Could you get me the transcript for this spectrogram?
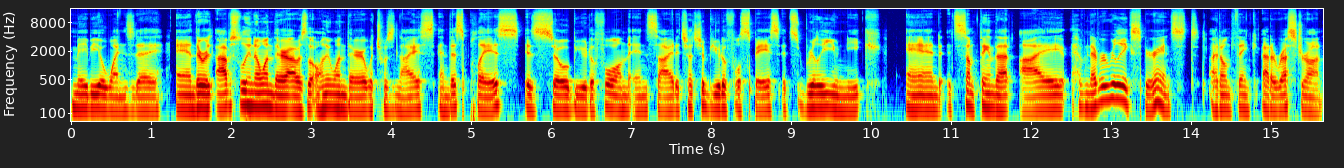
maybe a Wednesday, and there was absolutely no one there. I was the only one there, which was nice. And this place is so beautiful on the inside. It's such a beautiful space. It's really unique. And it's something that I have never really experienced, I don't think, at a restaurant.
